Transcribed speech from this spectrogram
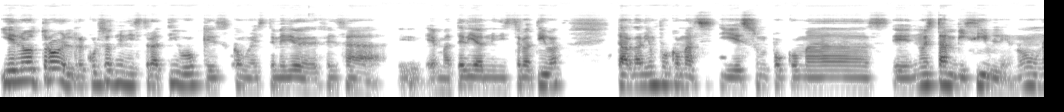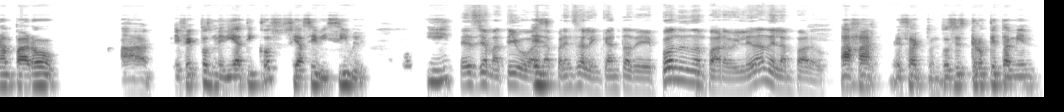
y el otro, el recurso administrativo, que es como este medio de defensa eh, en materia administrativa, tardaría un poco más y es un poco más, eh, no es tan visible, ¿no? Un amparo a efectos mediáticos se hace visible. Y es llamativo, a la prensa le encanta de ponen un amparo y le dan el amparo. Ajá, exacto. Entonces creo que también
